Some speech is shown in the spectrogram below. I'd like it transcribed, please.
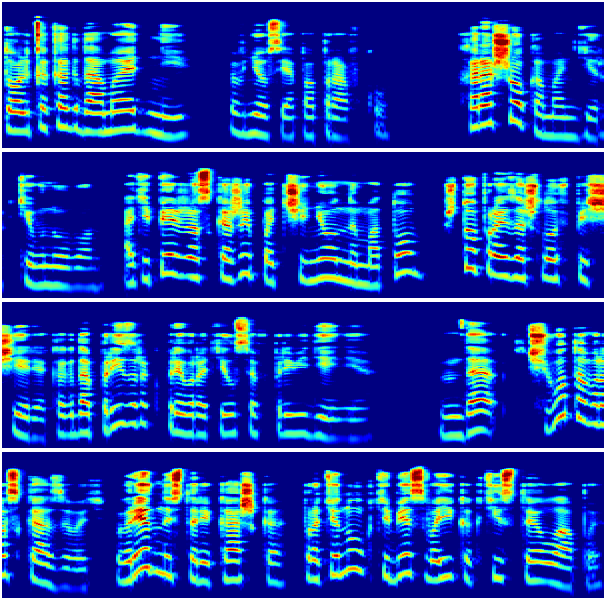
Только когда мы одни, внес я поправку. Хорошо, командир, кивнул он. А теперь расскажи подчиненным о том, что произошло в пещере, когда призрак превратился в привидение. Да чего там рассказывать? Вредный старикашка протянул к тебе свои когтистые лапы.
